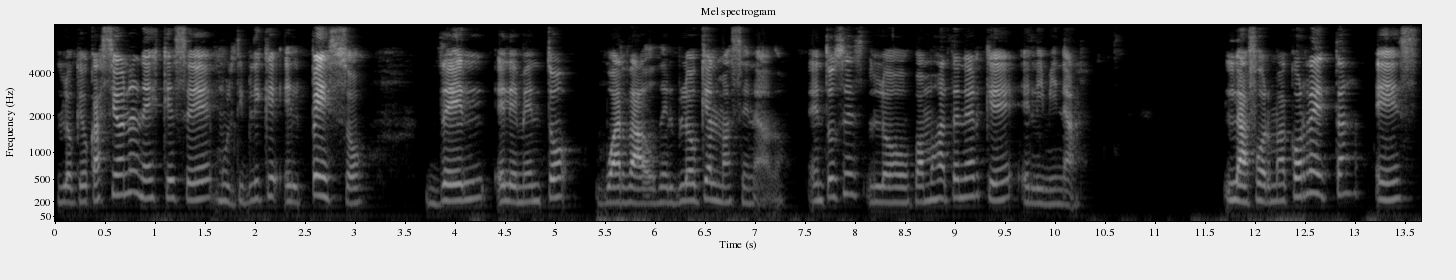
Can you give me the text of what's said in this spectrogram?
lo que ocasionan es que se multiplique el peso del elemento guardado, del bloque almacenado. Entonces los vamos a tener que eliminar. La forma correcta es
